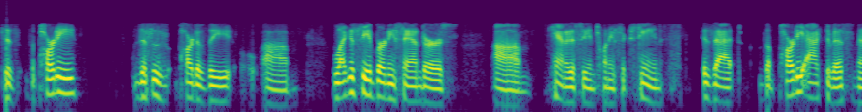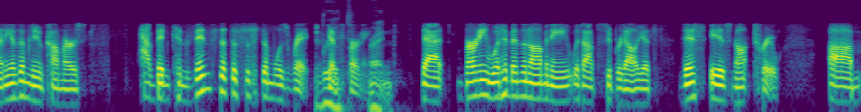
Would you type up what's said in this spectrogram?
because the party this is part of the um, legacy of Bernie Sanders' um, candidacy in 2016 is that the party activists, many of them newcomers, have been convinced that the system was rigged, rigged against Bernie. Right. That Bernie would have been the nominee without superdelegates. This is not true. Um,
